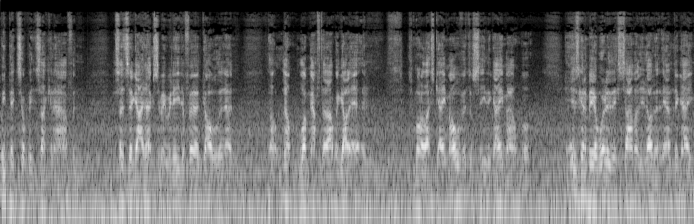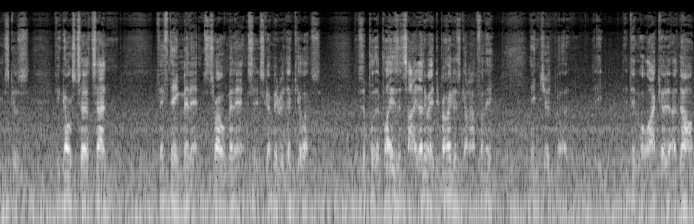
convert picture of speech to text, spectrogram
we picked up in the second half. And I said to the guy next to me, we need a third goal, and then not, not long after that, we got it, and it's more or less game over. Just see the game out, but it is going to be a worry this time they done at the end of games because if it goes to 10, 15 minutes, 12 minutes, it's going to be ridiculous. The, the, players are tired anyway. De Bruyne has gone off, and he injured, but it, it didn't look like a, a, knock.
